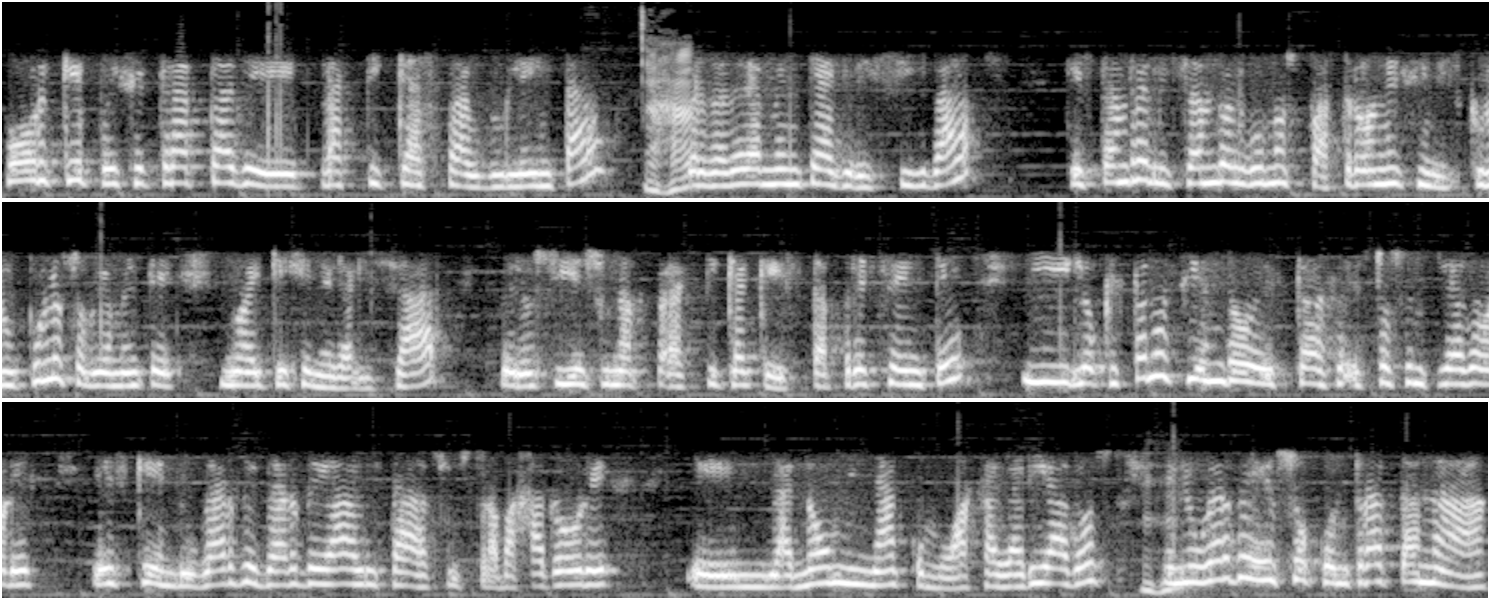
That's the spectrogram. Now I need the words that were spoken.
porque pues se trata de prácticas fraudulentas, verdaderamente agresivas, que están realizando algunos patrones sin escrúpulos, obviamente no hay que generalizar, pero sí es una práctica que está presente. Y lo que están haciendo estas, estos empleadores es que en lugar de dar de alta a sus trabajadores en la nómina como asalariados, en lugar de eso contratan a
